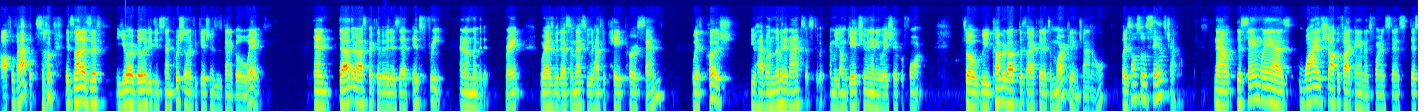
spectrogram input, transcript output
off of Apple. So it's not as if your ability to send push notifications is going to go away. And the other aspect of it is that it's free and unlimited, right? Whereas with SMS, you would have to pay per send. With push, you have unlimited access to it and we don't gate you in any way, shape, or form. So we covered up the fact that it's a marketing channel, but it's also a sales channel. Now, the same way as why is Shopify Payments, for instance, the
